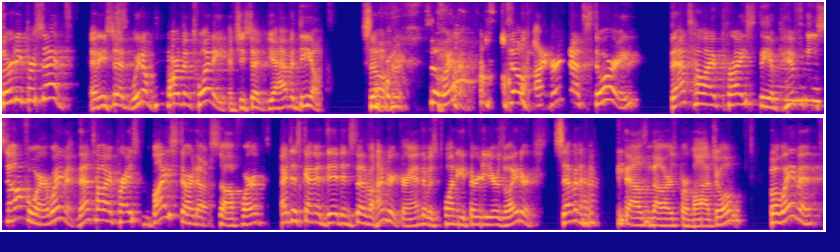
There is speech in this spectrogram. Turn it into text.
30%. And he said, We don't pay more than 20. And she said, You have a deal. So, so wait a minute. So I heard that story. That's how I priced the Epiphany software. Wait a minute. That's how I priced my startup software. I just kind of did instead of 100 grand, it was 20, 30 years later, $700,000 per module. But wait a minute.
